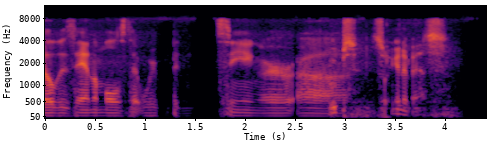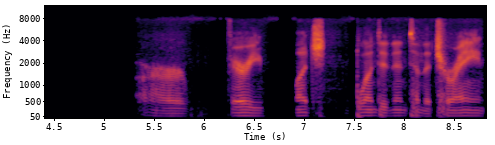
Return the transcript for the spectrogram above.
all these animals that we've been seeing are uh, Oops. Swing and a miss. Are very much blended into the terrain.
